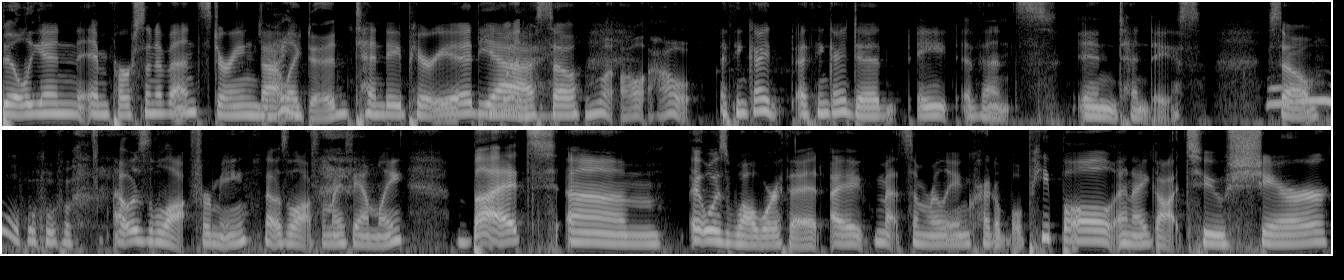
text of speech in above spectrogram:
billion in person events during that you like did 10 day period. Yeah. went- So went all out I think I I think I did eight events in 10 days. So Ooh. that was a lot for me. That was a lot for my family, but um, it was well worth it. I met some really incredible people, and I got to share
